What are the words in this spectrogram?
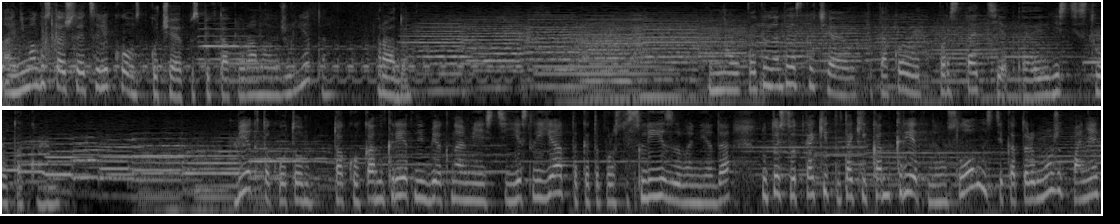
А, не могу сказать, что я целиком скучаю по спектаклю «Ромео и Джульетта», Раду. Но вот иногда я скучаю по такой вот простоте, э, естеству такому. Бег, так вот он такой конкретный бег на месте. Если яд, так это просто слизывание, да. Ну, то есть вот какие-то такие конкретные условности, которые может понять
